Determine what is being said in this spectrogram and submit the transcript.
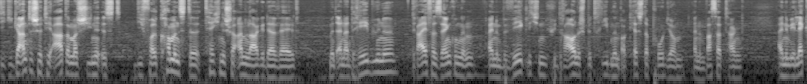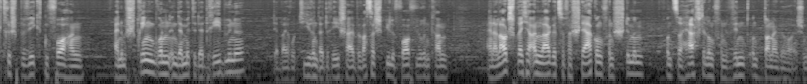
Die gigantische Theatermaschine ist die vollkommenste technische Anlage der Welt mit einer Drehbühne, drei Versenkungen, einem beweglichen, hydraulisch betriebenen Orchesterpodium, einem Wassertank, einem elektrisch bewegten Vorhang, einem Springbrunnen in der Mitte der Drehbühne, der bei rotierender Drehscheibe Wasserspiele vorführen kann, einer Lautsprecheranlage zur Verstärkung von Stimmen und zur Herstellung von Wind- und Donnergeräuschen.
